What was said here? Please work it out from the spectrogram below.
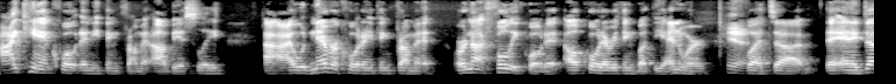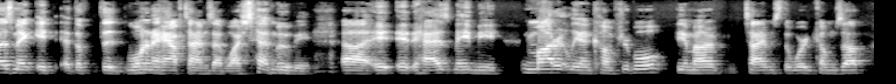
i I can't quote anything from it obviously i, would never quote anything from it or not fully quote it i'll quote everything but the n word yeah. but uh, and it does make it the, the one and a half times I've watched that movie, uh, it it has made me moderately uncomfortable the amount of times the word comes up.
